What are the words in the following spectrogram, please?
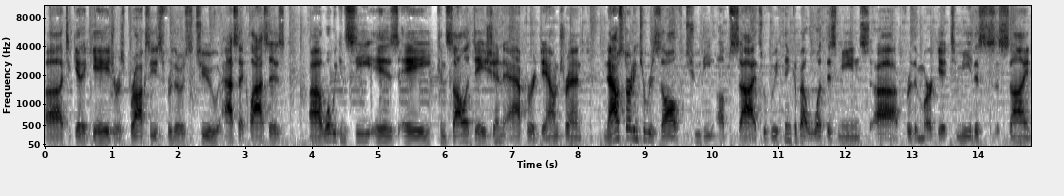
uh, to get a gauge or as proxies for those two asset classes. Uh, what we can see is a consolidation after a downtrend now starting to resolve to the upside. So, if we think about what this means uh, for the market, to me, this is a sign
